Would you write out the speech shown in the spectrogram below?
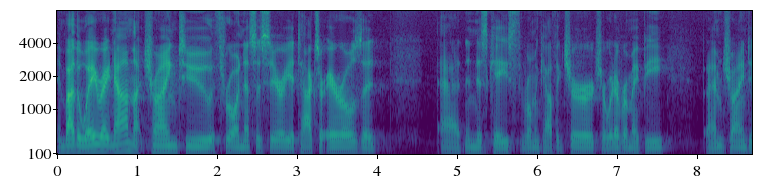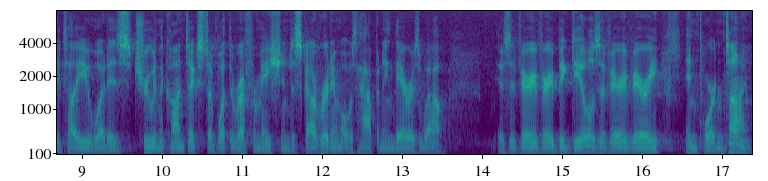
And by the way, right now, I'm not trying to throw unnecessary attacks or arrows at, at in this case, the Roman Catholic Church or whatever it might be. But I'm trying to tell you what is true in the context of what the Reformation discovered and what was happening there as well. It was a very, very big deal. It was a very, very important time.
